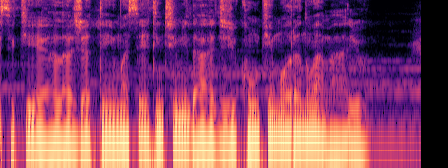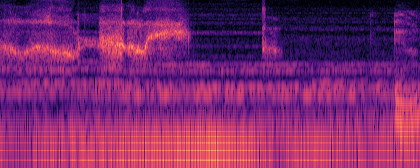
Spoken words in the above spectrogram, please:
Parece que ela já tem uma certa intimidade com o que mora no armário. And?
